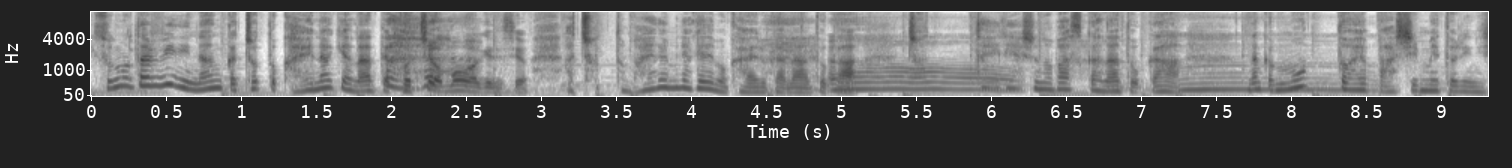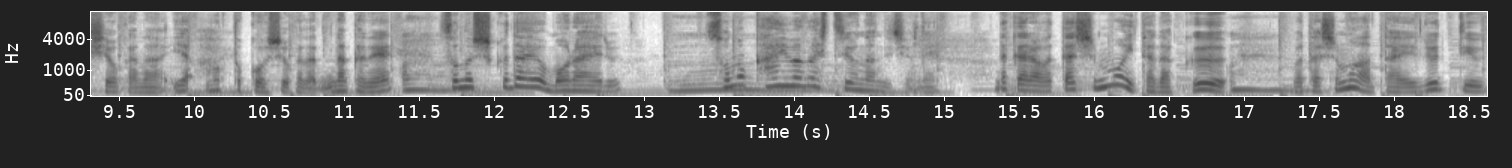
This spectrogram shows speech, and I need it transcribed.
その度になんかちょっと変えなきゃなってこっちは思うわけですよ。あちょっと前髪だけでも変えるかなとかちょっと襟足伸ばすかなとかなんかもっとやっぱアシンメトリーにしようかな。いやもっとこうしようかな。なんかねその宿題をもらえる。その会話が必要なんですよね。だから私もいただく、うん、私も与えるっていう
